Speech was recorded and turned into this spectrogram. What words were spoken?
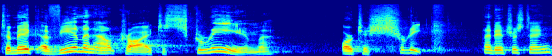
to make a vehement outcry, to scream, or to shriek. Isn't that interesting?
